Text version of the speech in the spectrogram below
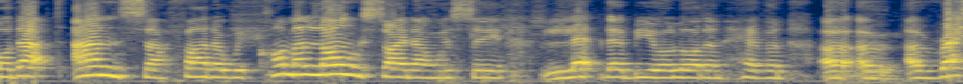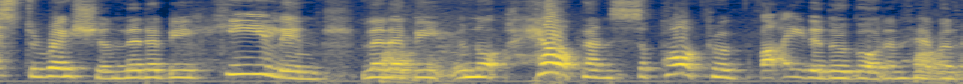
for that answer, Father, we come alongside and we say, Let there be, O Lord in heaven, a, a, a restoration. Let there be healing. Let there be you know, help and support provided, O God in heaven,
